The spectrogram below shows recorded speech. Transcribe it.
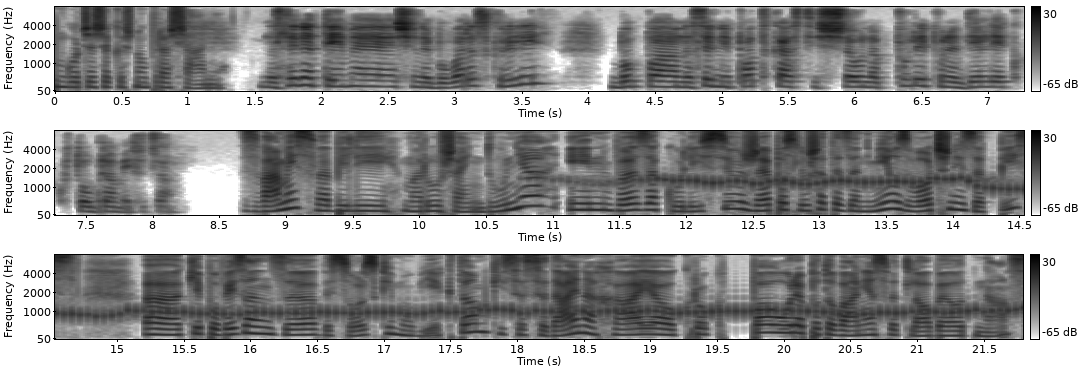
mogoče še kakšno vprašanje. Naslednje teme še ne bomo razkrili, bo pa naslednji podcast izšel na prvi ponedeljek oktobra meseca. Z vami sva bili Maruša in Dunja, in v zakulisju že poslušate zanimiv zvočni zapis uh, ki je povezan z vesoljskim objektom, ki se sedaj nahaja okrog pol ure potovanja svetlobe od nas,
